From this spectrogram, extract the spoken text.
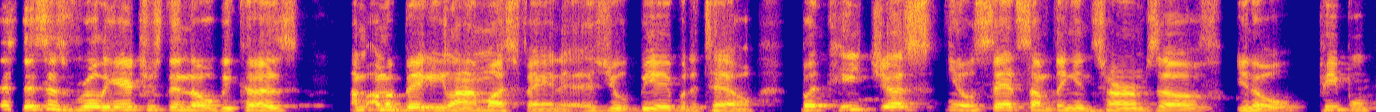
this, this is really interesting though, because I'm, I'm a big Elon Musk fan, as you'll be able to tell but he just you know said something in terms of you know people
